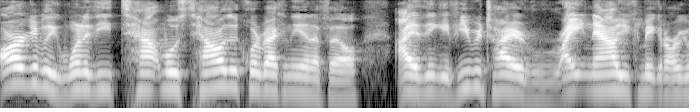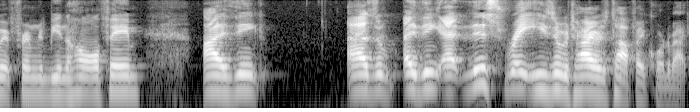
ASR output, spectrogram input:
arguably one of the ta- most talented quarterback in the NFL. I think if he retired right now, you can make an argument for him to be in the Hall of Fame. I think as of, I think at this rate, he's gonna retire as top five quarterback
